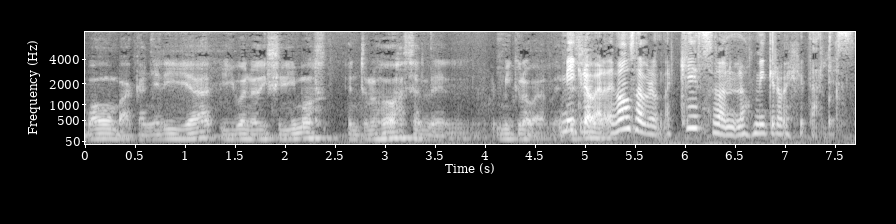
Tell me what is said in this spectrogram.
bomba, cañería, y bueno, decidimos entre los dos hacerle el micro verde. Microverdes, vamos a preguntar, ¿qué son los microvegetales?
